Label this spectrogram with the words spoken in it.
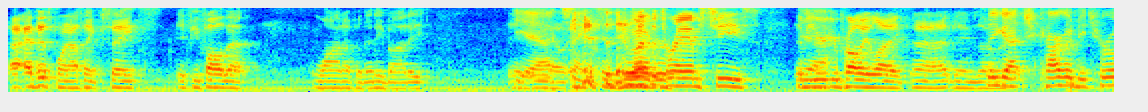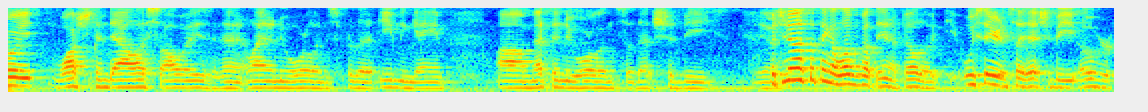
At this point, I think Saints. If you follow that lineup with anybody, you Yeah, know, it's unless it's. Rams Chiefs, I mean, Yeah. you're, you're probably like ah, that game's over. So you got Chicago, Detroit, Washington, Dallas always, and then Atlanta, New Orleans for the evening game. Um, that's in New Orleans, so that should be. Yeah. But you know that's the thing I love about the NFL though. We sit here and say that should be over.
